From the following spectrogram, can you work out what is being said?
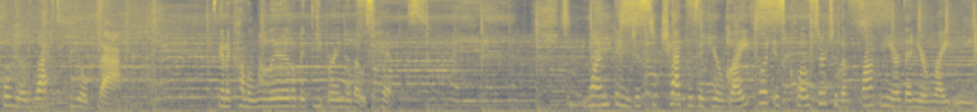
pull your left heel back. It's gonna come a little bit deeper into those hips. One thing just to check is if your right foot is closer to the front mirror than your right knee.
